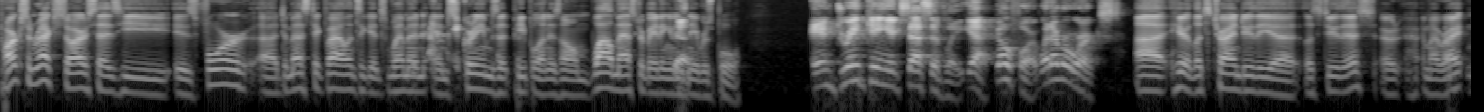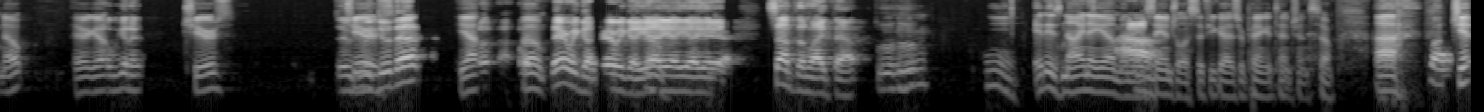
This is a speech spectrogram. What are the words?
Parks and Rec star says he is for uh, domestic violence against women and screams at people in his home while masturbating in his neighbor's pool. And drinking excessively. Yeah, go for it. Whatever works. Uh, here, let's try and do the. Uh, let's do this. Or am I right? Nope. There you Are go. we gonna Cheers. do, do we do that? Yep. Oh, oh, Boom. There we go. There we go. Yeah, yeah, yeah, yeah, yeah. Something like that. Mm-hmm. Mm. It is 9 a.m. in Ah. Los Angeles. If you guys are paying attention, so uh, Well, Jim,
